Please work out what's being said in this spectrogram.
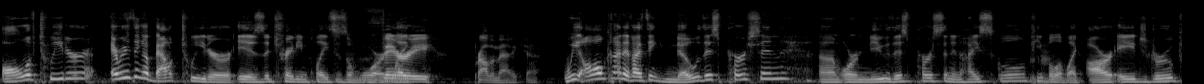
all of Tweeder, everything about Tweeder is the Trading Places of War. Very problematic. Yeah. we all kind of, I think, know this person um, or knew this person in high school. People of like our age group.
